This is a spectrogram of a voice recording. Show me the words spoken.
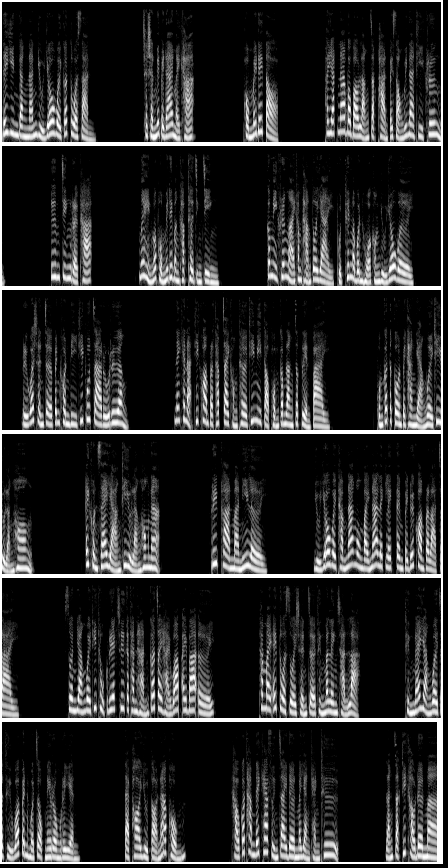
ได้ยินดังนั้นอยู่โย่เวยก็ตัวสั่นชะฉันไม่ไปได้ไหมคะ ผมไม่ได้ตอบ พยักหน้าเบาๆหลังจากผ่านไปสองวินาทีครึ่ง อืมจริงเหรอคะ เมื่อเห็นว่าผมไม่ได้บังคับเธอจริง ๆ ก็มีเครื่องหมายคำถามตัวใหญ่ผุดขึ้นมาบนหัวของอยู่โย่เวย หรือว่าเฉันเจอเป็นคนดีที่พูดจารู้เรื่อง ในขณะที่ความประทับใจของเธอที่มีต่อผมกำลังจะเปลี่ยนไป ผมก็ตะโกนไปทางหยางเวยที่อยู่หลังห้อง ไอ้คนแซ่หยางที่อยู่หลังห้องน่ะ รีบคลานมานี่เลย อยู่โย่เวยทำหน้างงใบหน้าเล็ก ๆ เต็มไปด้วยความประหลาดใจ ส่วนหยางเวยที่ถูกเรียกชื่อกระทันหันก็ใจหายวาบไอ้บ้าเอ๋ยทำไมไอ้ตัวซวยเฉินเจอถึงมะเร็งฉันล่ะ ถึงแม้หยางเวยจะถือว่าเป็นหัวโจกในโรงเรียน แต่พออยู่ต่อหน้าผม เขาก็ทำได้แค่ฝืนใจเดินมาอย่างแข็งทื่อ หลังจากที่เขาเดินมา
